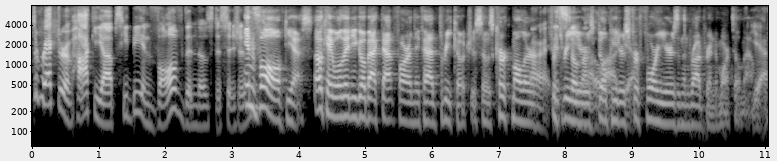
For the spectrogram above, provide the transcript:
director of hockey ops, he'd be involved in those decisions. Involved, yes. Okay, well then you go back that far, and they've had three coaches. So it was Kirk Muller right, for three years, Bill lot, Peters yeah. for four years, and then Rod Brind'Amour till now. Yeah.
